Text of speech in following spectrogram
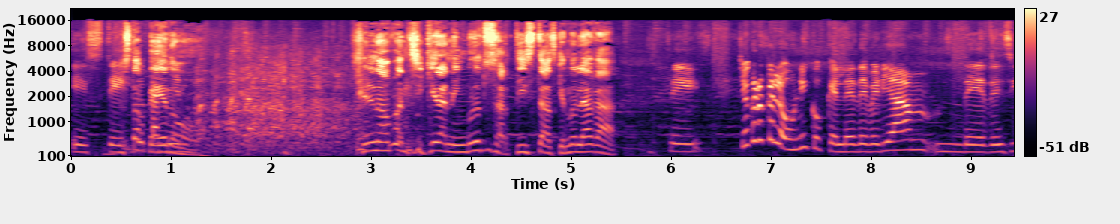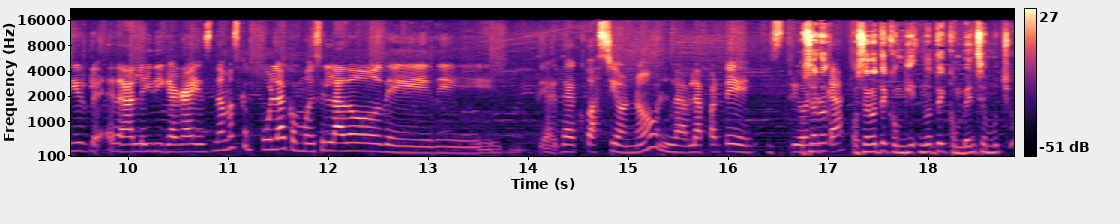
Este, Está yo pedo. también. Él no ama ni siquiera a ninguno de estos artistas que no le haga. Sí. Yo creo que lo único que le debería mm, de decir a Lady Gaga es nada más que pula como ese lado de, de, de- de actuación, ¿no? La, la parte O sea, no, histriónica. o sea, ¿no te, convi- ¿no te convence mucho?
